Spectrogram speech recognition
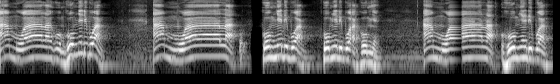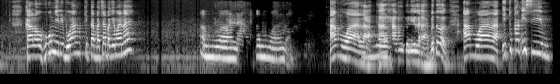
Amwalahum. Humnya dibuang. Amwala. Humnya dibuang. Humnya dibuang. Humnya. Amwala. Humnya dibuang. Kalau humnya dibuang, kita baca bagaimana? Amwala. Amwala. Amwala. Alhamdulillah. Betul. Amwala. Itu kan isim.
